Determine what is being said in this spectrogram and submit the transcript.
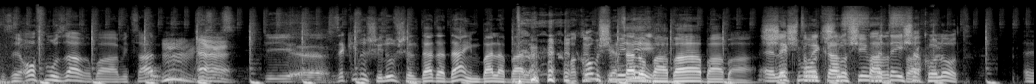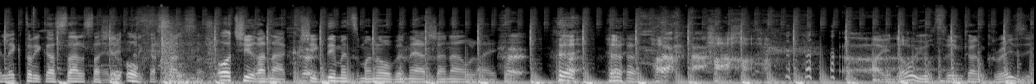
זה עוף מוזר במצעד. זה כאילו שילוב של דה דה דה עם בלה בלה. מקום שמיני. יצא לו בבה בבה. אלקטריקה 639 סלסה. קולות. אלקטריקה סלסה של עוף. אלקטריקה סלסה. עוד שיר ענק שהקדים את זמנו במאה שנה אולי. I know you think I'm crazy.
